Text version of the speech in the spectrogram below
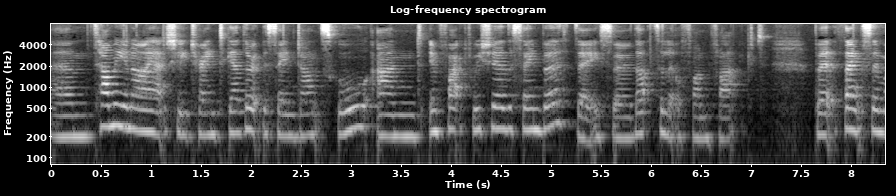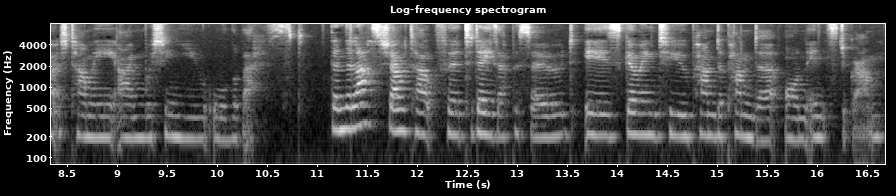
Um, Tammy and I actually trained together at the same dance school, and in fact, we share the same birthday, so that's a little fun fact. But thanks so much, Tammy. I'm wishing you all the best. Then the last shout out for today's episode is going to Panda Panda on Instagram.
